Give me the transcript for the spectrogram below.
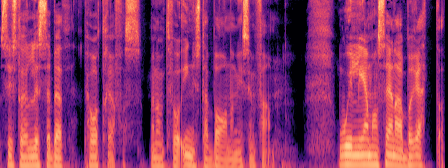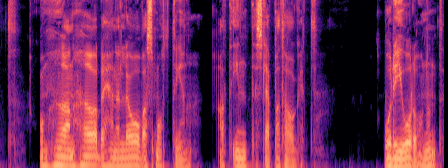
Syster Elizabeth påträffas med de två yngsta barnen i sin famn. William har senare berättat om hur han hörde henne lova småttingarna att inte släppa taget. Och det gjorde hon inte.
